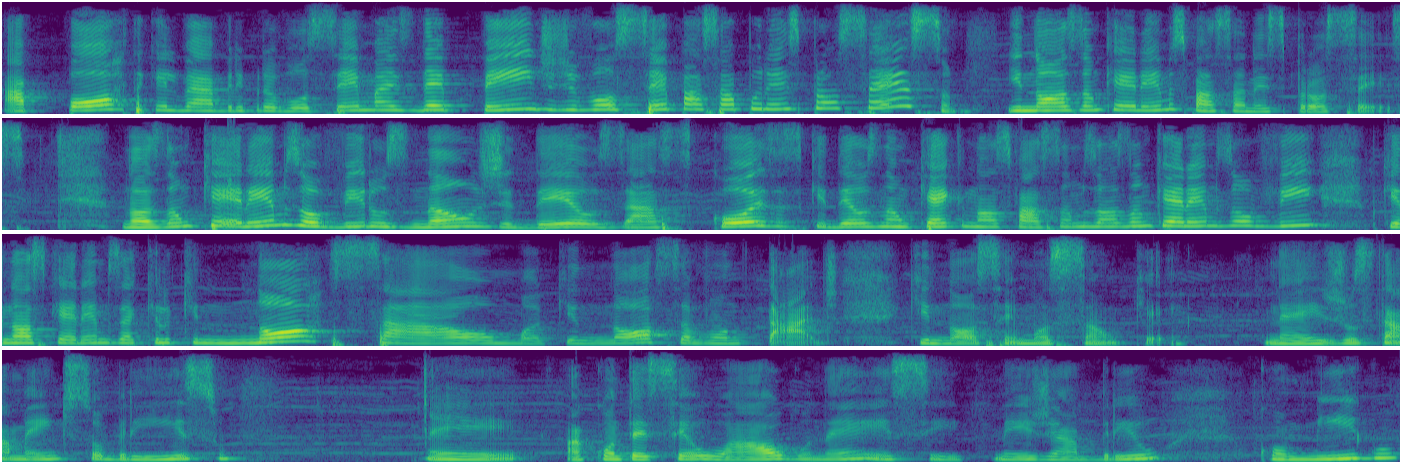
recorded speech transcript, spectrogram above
a porta que ele vai abrir para você, mas depende de você passar por esse processo. E nós não queremos passar nesse processo. Nós não queremos ouvir os nãos de Deus, as coisas que Deus não quer que nós façamos, nós não queremos ouvir, porque nós queremos aquilo que nossa alma, que nossa vontade, que nossa emoção quer. Né? E justamente sobre isso é, aconteceu algo, né? Esse mês de abril comigo.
